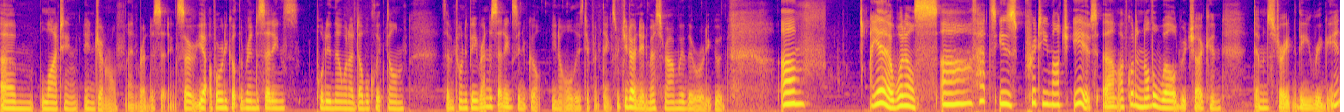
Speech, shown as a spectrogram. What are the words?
um lighting in general and render settings. So yeah, I've already got the render settings put in there when I double clicked on 720p render settings and you've got you know all these different things which you don't need to mess around with they're already good. Um yeah what else? Uh that is pretty much it. Um I've got another world which I can demonstrate the rig in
